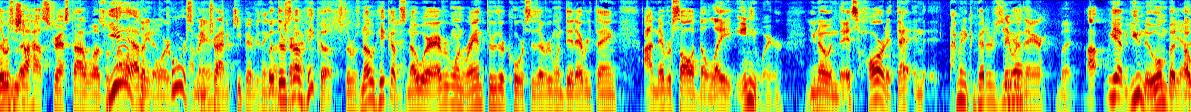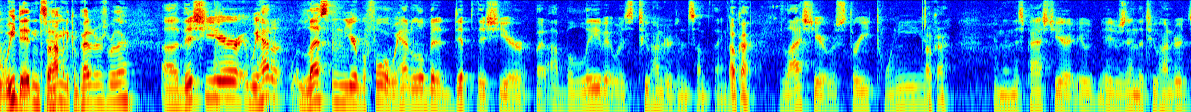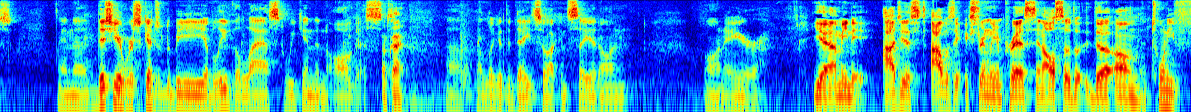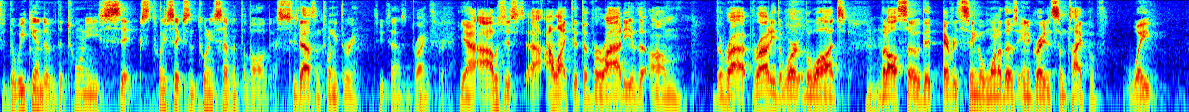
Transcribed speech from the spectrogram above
there was You no, saw how stressed I was with Yeah, my I mean, of course, I mean, man. trying to keep everything. but there's no hiccups. There was no hiccups Yeah. nowhere. Everyone ran through their courses. Everyone did everything. I never saw a delay anywhere. You know, and it's hard at that. And how many competitors? Do They you were have? there, but Uh, yeah, you knew them, but Yeah. uh, we didn't. So Yeah. how many competitors were there? Uh, this year we had a, less than the year before. We had a little bit of dip this year, but I believe it was 200 and something. Okay, Last year it was 320. okay. And then this past year it, it was in the 200s. And uh, this year we're scheduled to be, I believe, the last weekend in August. Okay. Uh, I'll look at the date so I can say it on on air. Yeah, I mean, I just I was extremely impressed, and also the the um The 20, the weekend of the 26th, 26th and 27th of August, 2023. 2023. Yeah, I was just I I liked that the variety of the um the variety of the work the wads, Mm-hmm. but also that every single one of those integrated some type of weight,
